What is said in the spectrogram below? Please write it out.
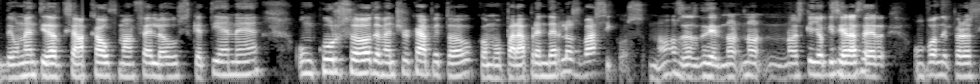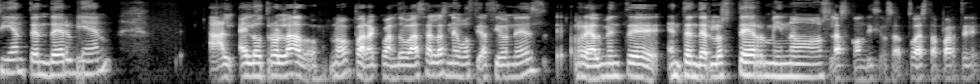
de una entidad que se llama Kaufman Fellows, que tiene un curso de Venture Capital como para aprender los básicos, ¿no? Es decir, no, no, no es que yo quisiera hacer un fondo, pero sí entender bien al, el otro lado, ¿no? Para cuando vas a las negociaciones, realmente entender los términos, las condiciones, o sea, toda esta parte,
